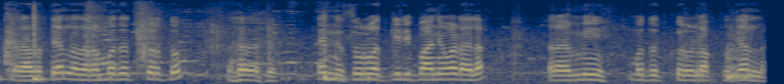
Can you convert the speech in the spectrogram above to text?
तर आता त्यांना जरा मदत करतो. त्यांनी सुरुवात केली पाणी वाढायला. तर मी मदत करू लागतो त्यांना.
